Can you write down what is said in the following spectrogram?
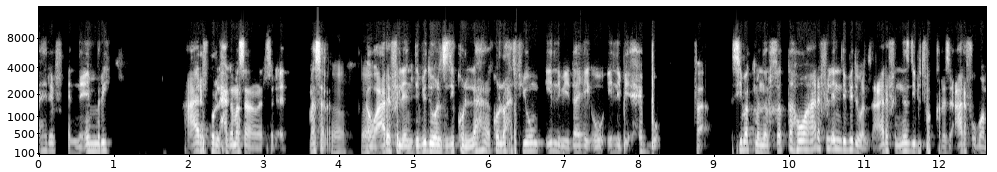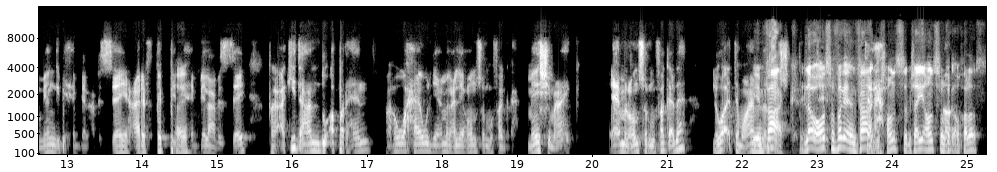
عارف إن إمري عارف كل حاجة مثلا عن الفرقة دي مثلا. آه أو آه عارف ال individuals دي كلها كل واحد فيهم إيه اللي بيضايقه إيه اللي بيحبه. فسيبك من الخطة هو عارف ال individuals عارف الناس دي بتفكر إزاي عارف أوباميانج بيحب يلعب إزاي عارف بيبي أيوه. بيحب يلعب إزاي. فأكيد عنده upper hand فهو حاول يعمل عليه عنصر مفاجأة. ماشي معاك. اعمل عنصر مفاجأة ده لوقت معين ينفعك. لا عنصر مفاجأة ينفعك مش عنصر مش أي عنصر مفاجأة آه. وخلاص.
